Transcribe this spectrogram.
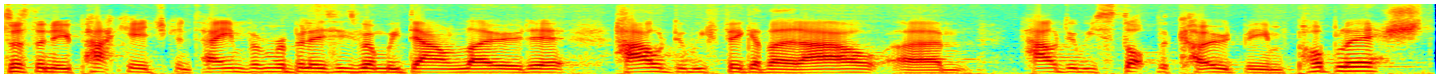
does the new package contain vulnerabilities when we download it? How do we figure that out? How do we stop the code being published?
